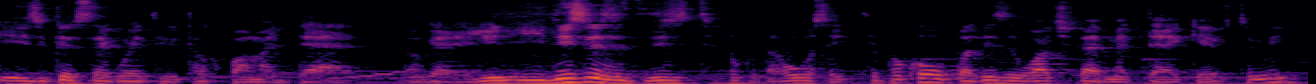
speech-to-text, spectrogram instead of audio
is a good segue to talk about my dad. Okay, you, you, this is this is typical. I always say typical, but this is a watch that my dad gave to me.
